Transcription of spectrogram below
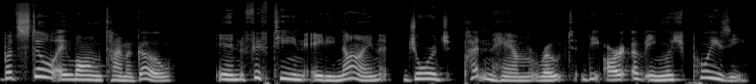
but still a long time ago, in 1589, George Puttenham wrote The Art of English Poesy.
